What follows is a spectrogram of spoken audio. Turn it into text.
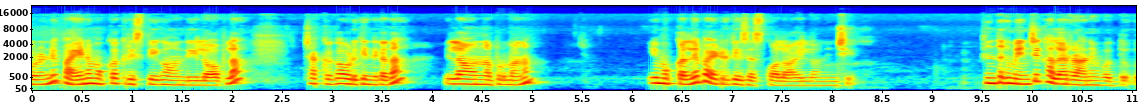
చూడండి పైన ముక్క క్రిస్పీగా ఉంది. లోపల చక్కగా ఉడికింది కదా. ఇలా ఉన్నప్పుడు మనం ఈ ముక్కల్ని బయటకు తీసేసుకోవాలి ఆయిల్లో నుంచి. ఇంతకు మించి కలర్ రానివ్వద్దు.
